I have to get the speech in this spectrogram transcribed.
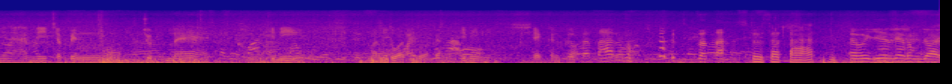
นี่นะครับนี่จะเป็นจุดแรกของที่นี่ มาตรวจตรวจกันที่นี่เช็คกันก่อนสตาร์ทแล้วมั้งสตาร์ทจุดสตาร์ทเมื่อกี้เรียกน้ำย่อย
